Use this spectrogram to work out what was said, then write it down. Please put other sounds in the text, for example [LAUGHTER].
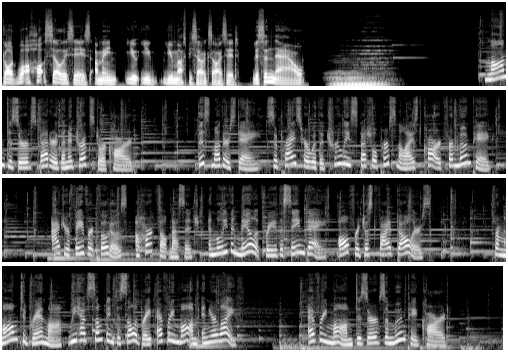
God, what a hot sell this is. I mean, you you you must be so excited. Listen now. Mom deserves better than a drugstore card. This Mother's Day, surprise her with a truly special personalized card from Moonpig. Add your favorite photos, a heartfelt message, and we'll even mail it for you the same day, all for just $5. From mom to grandma, we have something to celebrate every mom in your life. Every mom deserves a Moonpig card.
